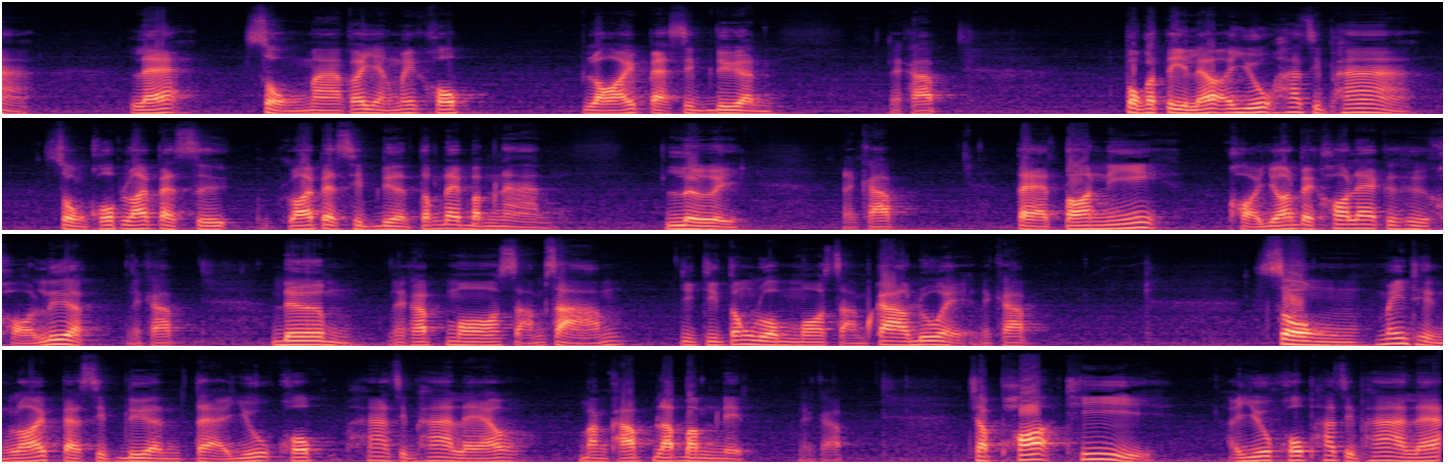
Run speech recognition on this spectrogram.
55 และ ส่งมาก็ยังไม่ครบ 180 เดือนนะครับ ปกติแล้วอายุ 55 ส่งครบ 180 180 เดือนต้องได้บำนาญเลยนะครับ แต่ตอนนี้ขอย้อนไปข้อแรกก็คือขอเลือกนะครับ เดิมนะครับม 33 จริงๆ ต้องรวมม 39 ด้วยนะครับ ส่งไม่ถึง 180 เดือน แต่อายุครบ 55 แล้วบังคับรับบำเหน็จนะครับ เฉพาะที่ อายุครบ 55 และ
